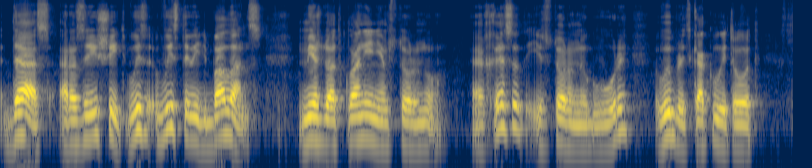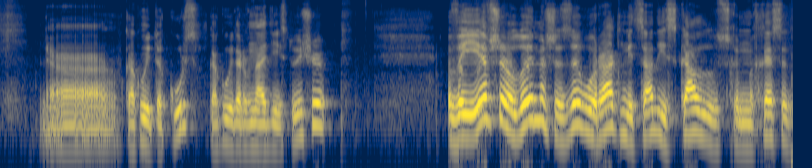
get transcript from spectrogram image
дас разрешить, выставить баланс между отклонением в сторону э, хесед и в сторону гвуры, выбрать какую-то вот э, какой-то курс, какую-то равнодействующую, Веевшер лоймер зе урак мецад искал хесед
